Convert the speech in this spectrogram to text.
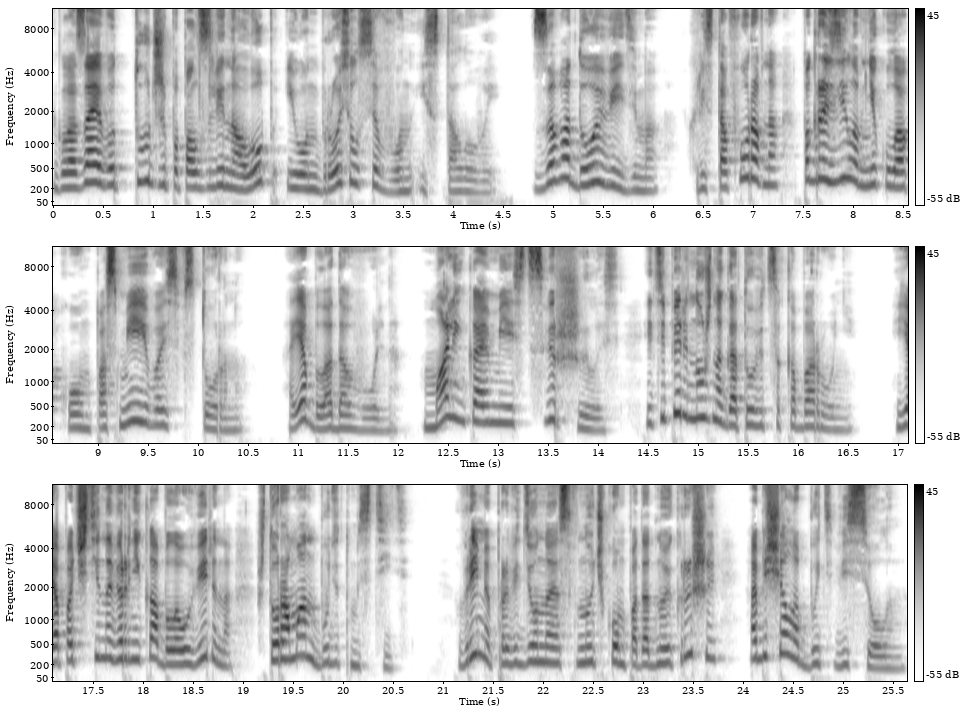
Глаза его тут же поползли на лоб, и он бросился вон из столовой. За водой, видимо, Христофоровна погрозила мне кулаком, посмеиваясь в сторону. А я была довольна. Маленькая месть свершилась, и теперь нужно готовиться к обороне. Я почти наверняка была уверена, что Роман будет мстить. Время, проведенное с внучком под одной крышей, обещало быть веселым.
